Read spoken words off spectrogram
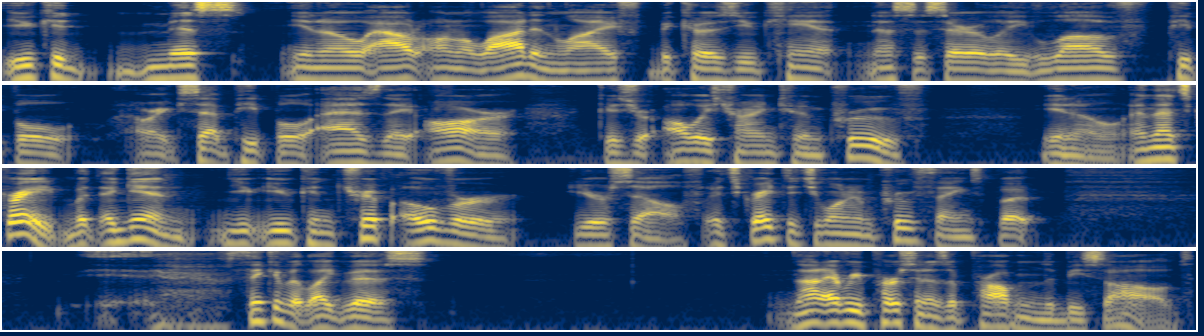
You could miss you know, out on a lot in life because you can't necessarily love people or accept people as they are because you're always trying to improve, you know, and that's great. But again, you, you can trip over yourself. It's great that you want to improve things, but eh, think of it like this not every person is a problem to be solved.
